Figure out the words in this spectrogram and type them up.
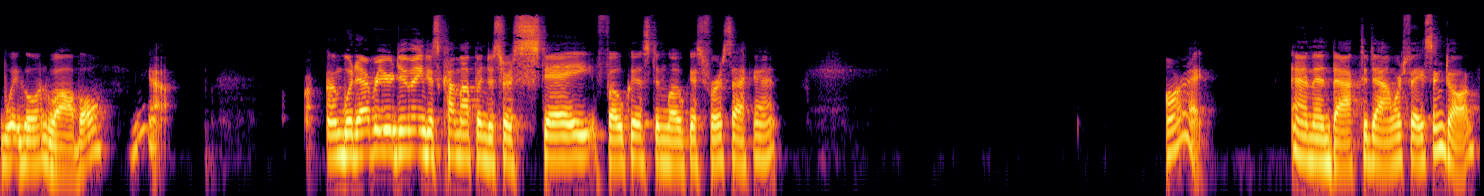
wiggle and wobble. Yeah. And whatever you're doing, just come up and just sort of stay focused and locused for a second. All right. And then back to downward facing dog.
